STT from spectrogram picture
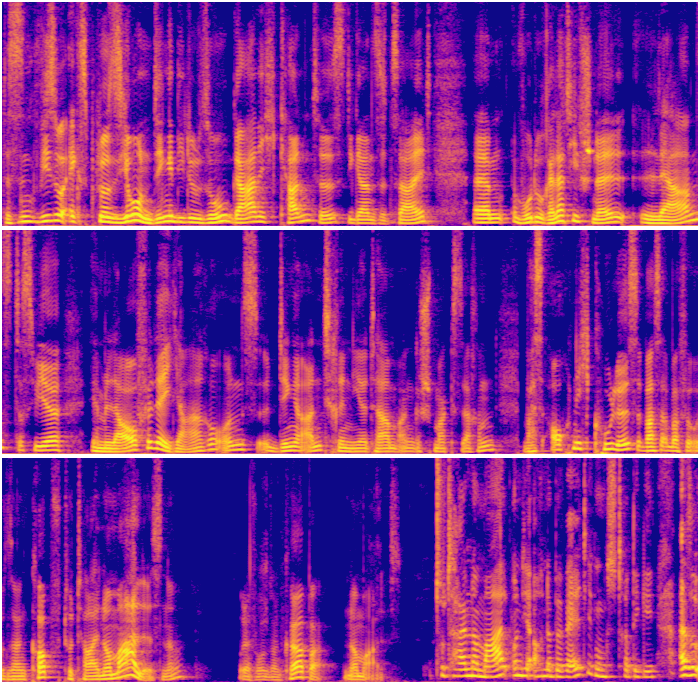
das sind wie so Explosionen, Dinge, die du so gar nicht kanntest die ganze Zeit, ähm, wo du relativ schnell lernst, dass wir im Laufe der Jahre uns Dinge antrainiert haben an Geschmackssachen, was auch nicht cool ist, was aber für unseren Kopf total normal ist, ne? Oder für unseren Körper normal ist. Total normal und ja auch eine Bewältigungsstrategie. Also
